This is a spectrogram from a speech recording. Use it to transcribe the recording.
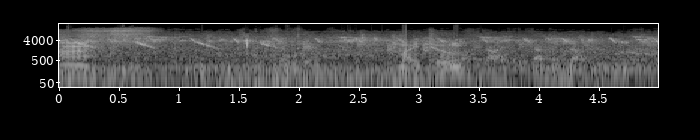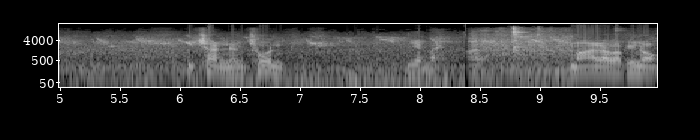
อืมถึงไม่ถึง อีกชั้นหนึ่งชนเงียบไป มาเลยมาแล้วครับพี่น้อง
